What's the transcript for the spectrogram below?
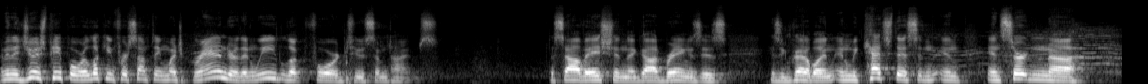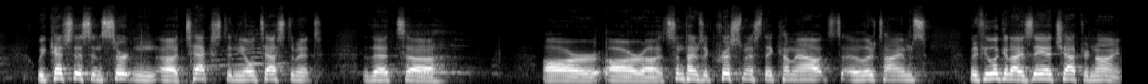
I mean, the Jewish people were looking for something much grander than we look forward to sometimes. The salvation that God brings is, is incredible. And, and we catch this in, in, in certain. Uh, we catch this in certain uh, texts in the Old Testament that uh, are, are uh, sometimes at Christmas they come out, other times. But if you look at Isaiah chapter 9,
